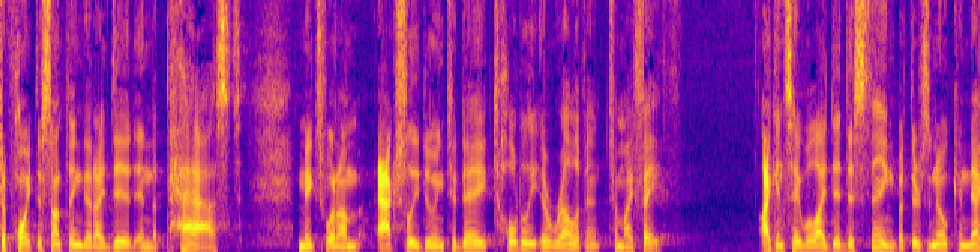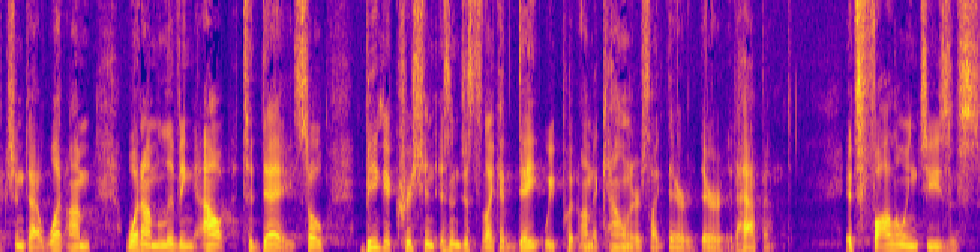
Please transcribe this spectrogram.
To point to something that I did in the past makes what I'm actually doing today totally irrelevant to my faith. I can say, well, I did this thing, but there's no connection to what I'm, what I'm living out today. So being a Christian isn't just like a date we put on a calendar. It's like, there, there, it happened. It's following Jesus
